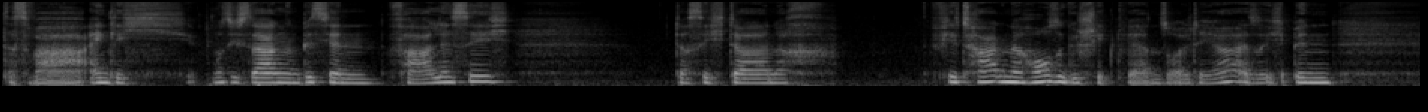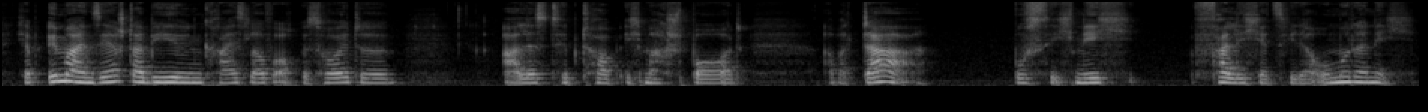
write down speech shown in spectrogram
das war eigentlich, muss ich sagen, ein bisschen fahrlässig, dass ich da nach vier Tagen nach Hause geschickt werden sollte. Ja, also ich bin, ich habe immer einen sehr stabilen Kreislauf, auch bis heute. Alles tipptopp, ich mache Sport. Aber da wusste ich nicht, falle ich jetzt wieder um oder nicht.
